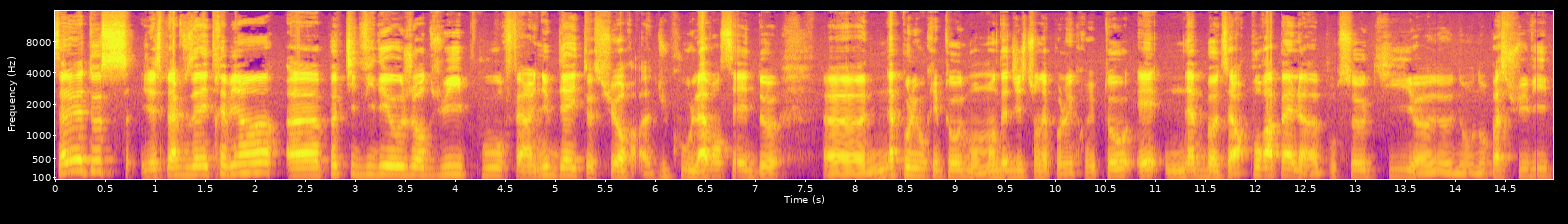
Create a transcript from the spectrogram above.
Salut à tous, j'espère que vous allez très bien. Euh, petite vidéo aujourd'hui pour faire une update sur euh, du coup l'avancée de euh, Napoléon Crypto, mon mandat de gestion Napoléon Crypto et Napbots. Alors pour rappel, pour ceux qui n'ont pas suivi,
